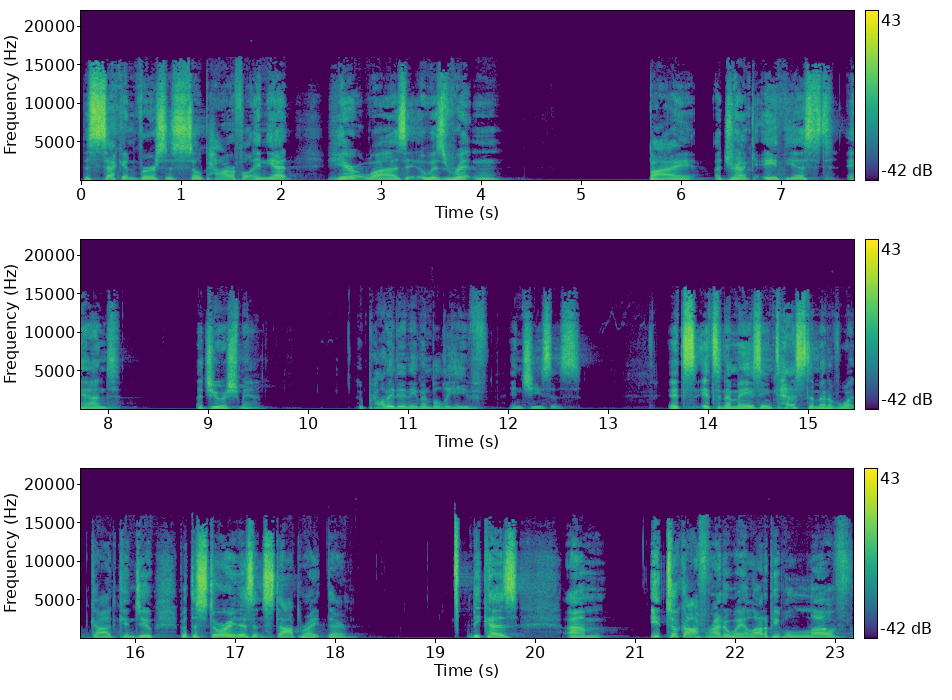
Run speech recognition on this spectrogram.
the second verse is so powerful. And yet, here it was, it was written by a drunk atheist and a Jewish man who probably didn't even believe in Jesus. It's, it's an amazing testament of what God can do. But the story doesn't stop right there because um, it took off right away. A lot of people loved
